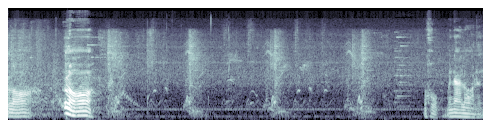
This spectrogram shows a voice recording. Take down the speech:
Lent, lent. โอ้โห ไม่น่ารอเลย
